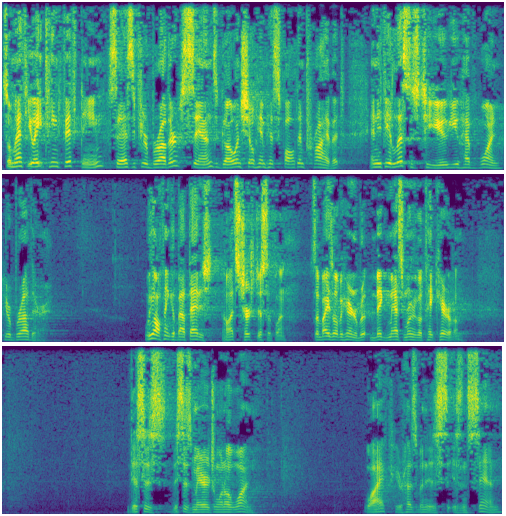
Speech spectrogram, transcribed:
So Matthew 18:15 says, if your brother sins, go and show him his fault in private. And if he listens to you, you have won your brother. We all think about that as, oh, that's church discipline. Somebody's over here in a big mess and we're going to go take care of them. This is, this is marriage 101. Wife, your husband is, is in sin,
